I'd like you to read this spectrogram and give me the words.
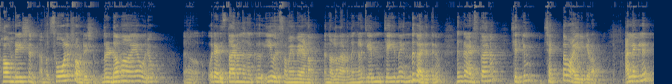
ഫൗണ്ടേഷൻ അപ്പോൾ സോളിഡ് ഫൗണ്ടേഷൻ ദൃഢമായ ഒരു ആ, ഒരു അടിസ്ഥാനം നിങ്ങൾക്ക് ഈ ഒരു സമയം വേണം എന്നുള്ളതാണ്. നിങ്ങൾ ചെയ്യുന്ന എന്ത് കാര്യത്തിനും നിങ്ങളുടെ അടിസ്ഥാനം ശരിക്കും ശക്തമായിരിക്കണം. അല്ലെങ്കിൽ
